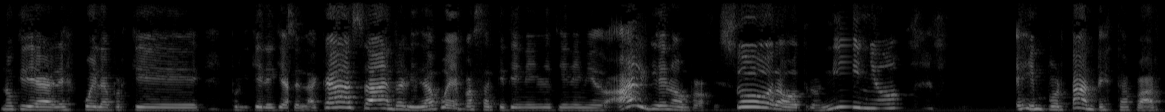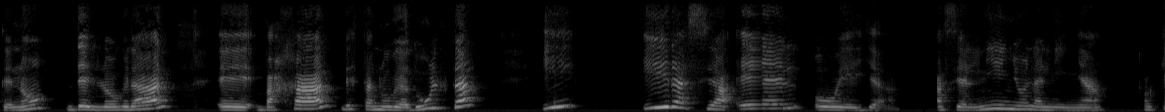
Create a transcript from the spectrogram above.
no quiere ir a la escuela porque, porque quiere quedarse en la casa, en realidad puede pasar que tiene, le tiene miedo a alguien, a un profesor, a otro niño. Es importante esta parte, ¿no? De lograr eh, bajar de esta nube adulta y ir hacia él o ella hacia el niño, la niña, ¿ok?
